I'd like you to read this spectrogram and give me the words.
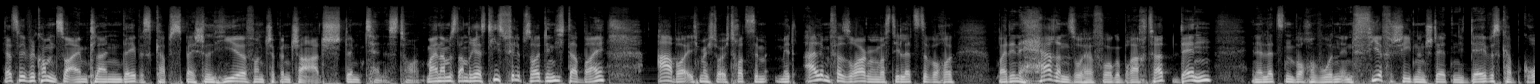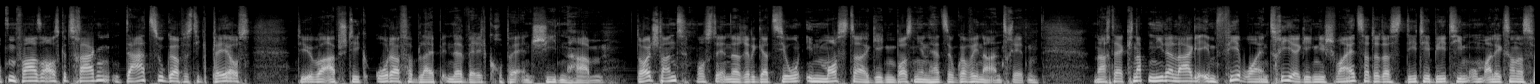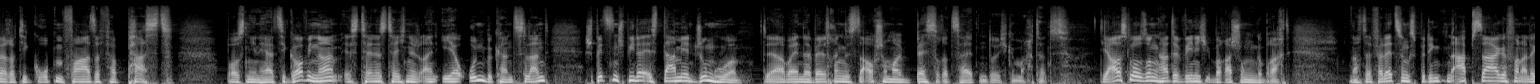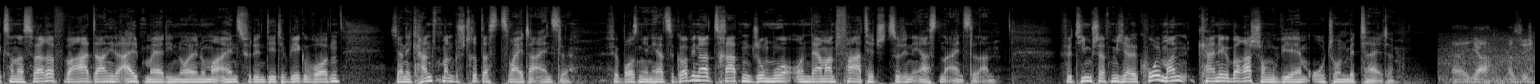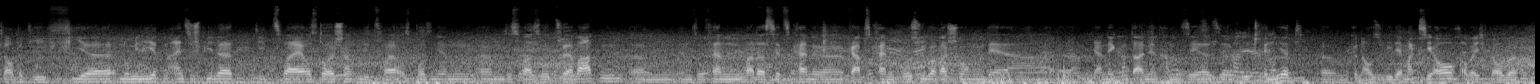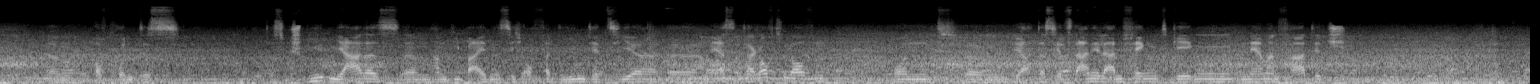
Herzlich willkommen zu einem kleinen Davis Cup Special hier von Chip and Charge, dem Tennis Talk. Mein Name ist Andreas Thies, Philipp ist heute nicht dabei, aber ich möchte euch trotzdem mit allem versorgen, was die letzte Woche bei den Herren so hervorgebracht hat. Denn in der letzten Woche wurden in vier verschiedenen Städten die Davis Cup Gruppenphase ausgetragen. Dazu gab es die Playoffs, die über Abstieg oder Verbleib in der Weltgruppe entschieden haben. Deutschland musste in der Relegation in Mostar gegen Bosnien-Herzegowina antreten. Nach der knappen Niederlage im Februar in Trier gegen die Schweiz hatte das DTB-Team um Alexander Zverev die Gruppenphase verpasst. Bosnien-Herzegowina ist tennistechnisch ein eher unbekanntes Land. Spitzenspieler ist Damir Djumhur, der aber in der Weltrangliste auch schon mal bessere Zeiten durchgemacht hat. Die Auslosung hatte wenig Überraschungen gebracht. Nach der verletzungsbedingten Absage von Alexander Zverev war Daniel Altmaier die neue Nummer 1 für den DTB geworden. Yannick Hanfmann bestritt das zweite Einzel. Für Bosnien-Herzegowina traten Jumhur und Nerman Fatic zu den ersten Einzel an. Für Teamchef Michael Kohlmann keine Überraschung, wie er im O-Ton mitteilte. Äh, ja, also ich glaube, die vier nominierten Einzelspieler, die zwei aus Deutschland und die zwei aus Bosnien, ähm, das war so zu erwarten. Ähm, insofern war das jetzt keine, gab es keine großen Überraschungen. Der ähm, Yannick und Daniel haben sehr, sehr gut trainiert, ähm, genauso wie der Maxi auch. Aber ich glaube, ähm, aufgrund des des gespielten Jahres ähm, haben die beiden es sich auch verdient, jetzt hier äh, am ersten Tag aufzulaufen. Und ähm, ja, dass jetzt Daniel anfängt gegen Nerman Fatic,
